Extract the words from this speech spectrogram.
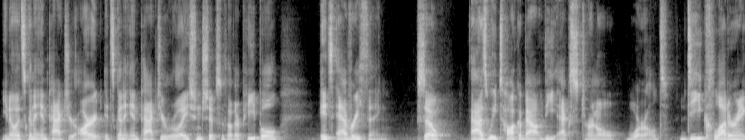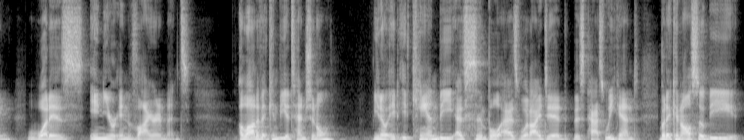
You know, it's going to impact your art, it's going to impact your relationships with other people, it's everything. So, as we talk about the external world, decluttering what is in your environment, a lot of it can be attentional. You know, it, it can be as simple as what I did this past weekend, but it can also be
